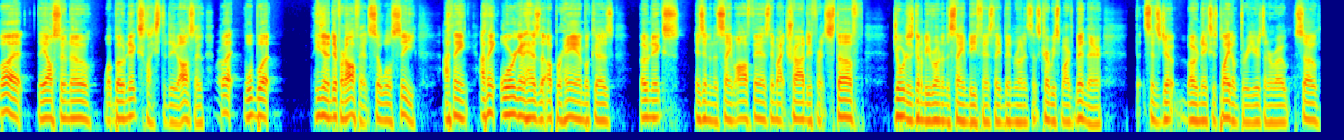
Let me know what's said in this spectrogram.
but they also know what Bo Nix likes to do also. But well, but he's in a different offense, so we'll see. I think I think Oregon has the upper hand because Bo Nix isn't in the same offense. They might try different stuff. Georgia's going to be running the same defense they've been running since Kirby Smart's been there, since Joe, Bo Nix has played them three years in a row. So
